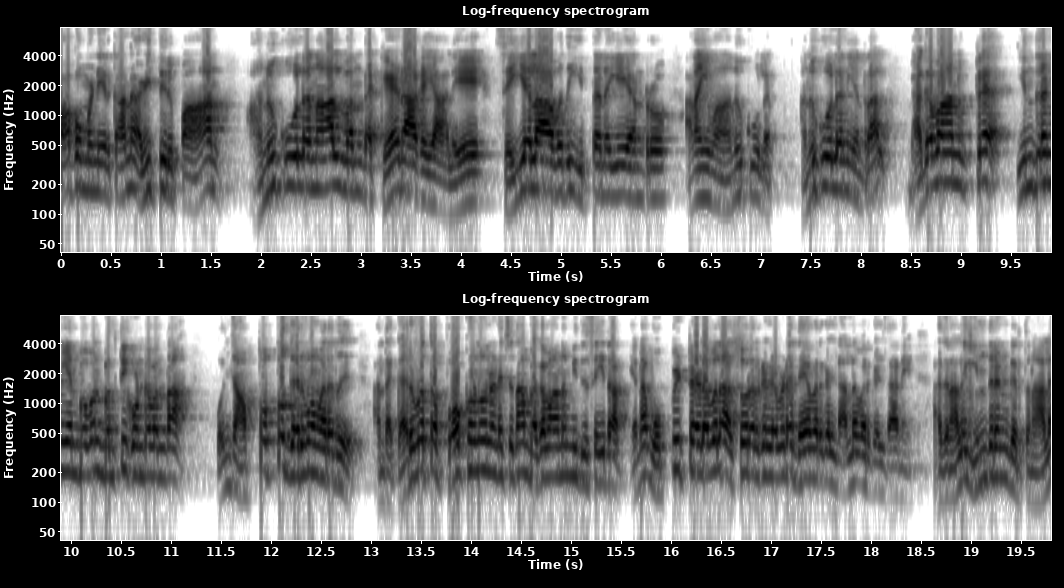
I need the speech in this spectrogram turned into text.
பாப்பம் பண்ணியிருக்கான்னு அழித்திருப்பான். அனுகூலனால் வந்த கேடாகையாலே செய்யலாவது இத்தனையே அன்றோ? ஆனா இவன் அனுகூலன். அனுகூலன் என்றால் பகவான்கிட்ட இந்திரன் என்பவன் பக்தி கொண்டவன் தான். கொஞ்சம் அப்பப்போ கர்வம் வருது. அந்த கர்வத்தை போக்கணும்னு நினைச்சுதான் பகவானும் இது செய்தான் ஏன்னா ஒப்பிட்ட அளவுல அசுரர்களை விட தேவர்கள் நல்லவர்கள் தானே. அதனால இந்திரன்கிறதுனால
